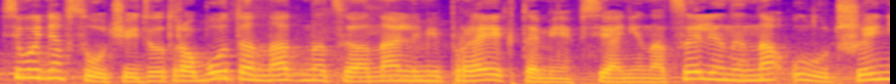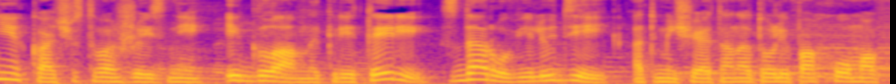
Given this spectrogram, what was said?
Сегодня в Сочи идет работа над национальными проектами. Все они нацелены на улучшение качества жизни. И главный критерий – здоровье людей, отмечает Анатолий Пахомов.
